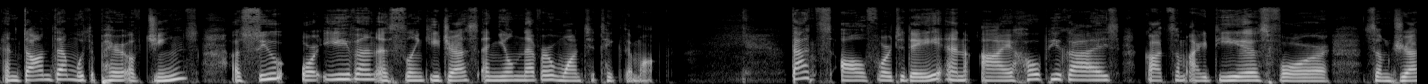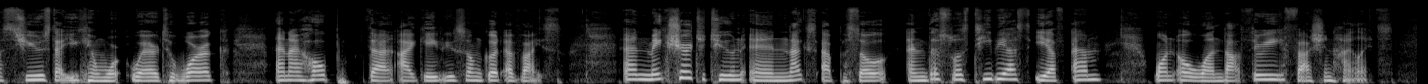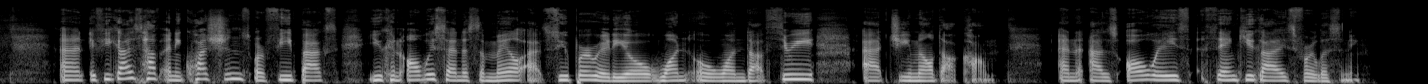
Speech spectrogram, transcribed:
And don them with a pair of jeans, a suit, or even a slinky dress and you'll never want to take them off. That's all for today, and I hope you guys got some ideas for some dress shoes that you can wear to work, and I hope that I gave you some good advice. And make sure to tune in next episode. And this was TBS EFM 101.3 Fashion Highlights. And if you guys have any questions or feedbacks, you can always send us a mail at superradio101.3 at gmail.com. And as always, thank you guys for listening.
